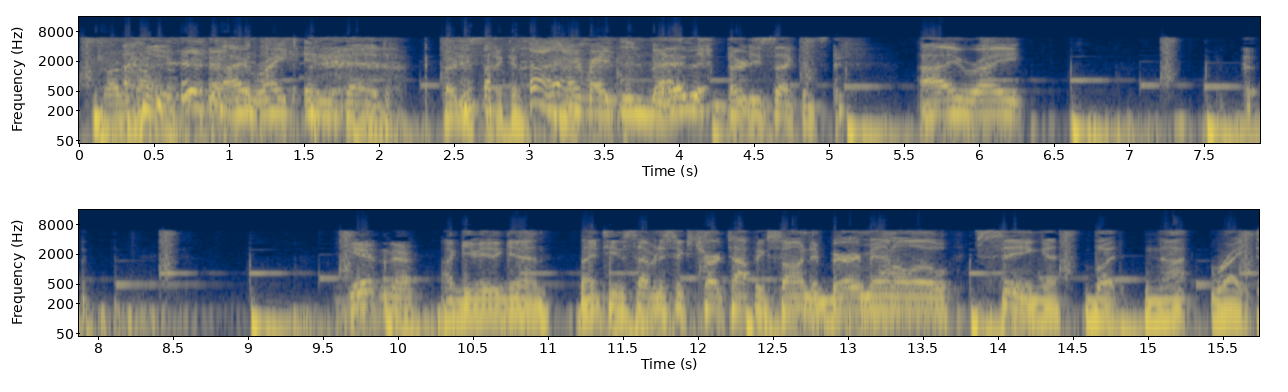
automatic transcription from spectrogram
I write in bed. 30 seconds. I write in bed. 30 seconds. I write. Getting there. I'll give you it again. 1976 chart topping song did Barry Manilow sing, but not write?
